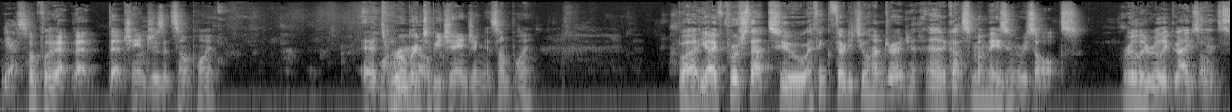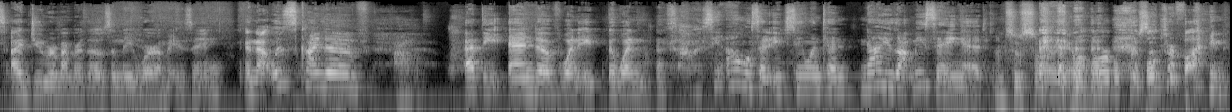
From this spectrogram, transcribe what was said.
yes, hopefully that, that that changes at some point. It's One rumored to be changing at some point. But yeah, I've pushed that to I think 3200, and it got some amazing results. Really, really good I did. results. I do remember those, and they were amazing. And that was kind of at the end of when H- when see, I almost said HC one ten. Now you got me saying it. I'm so sorry. I'm a horrible person. Ultrafine.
